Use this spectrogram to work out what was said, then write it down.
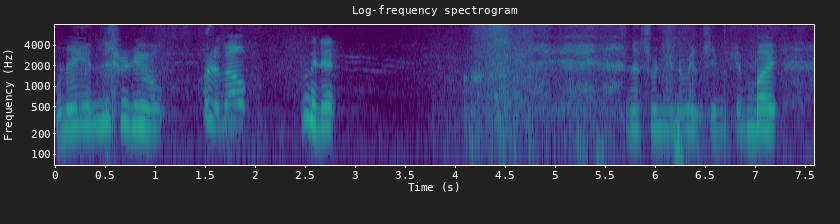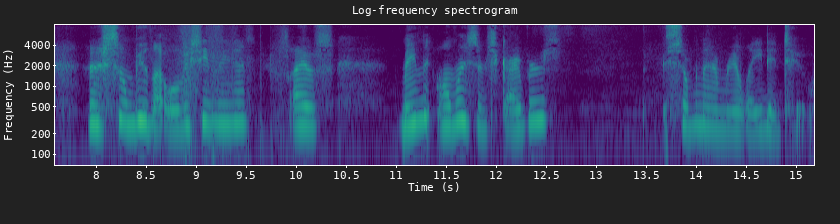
When I end this video in about a minute, that's when you're gonna see me again. But there's some people that will be seeing me again. So I have mainly all my subscribers, someone I'm related to.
